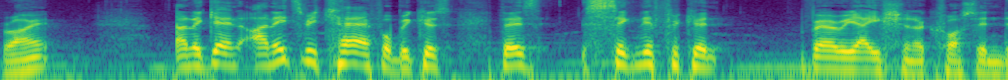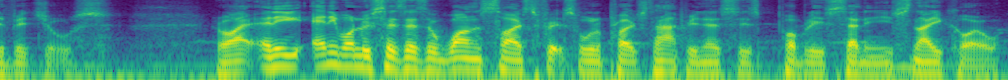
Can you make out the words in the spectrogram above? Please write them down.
Right? And again, I need to be careful because there's significant variation across individuals. Right? Any, anyone who says there's a one size fits all approach to happiness is probably selling you snake oil.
